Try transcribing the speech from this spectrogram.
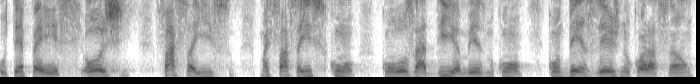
O tempo é esse. Hoje, faça isso, mas faça isso com, com ousadia mesmo, com, com desejo no coração,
